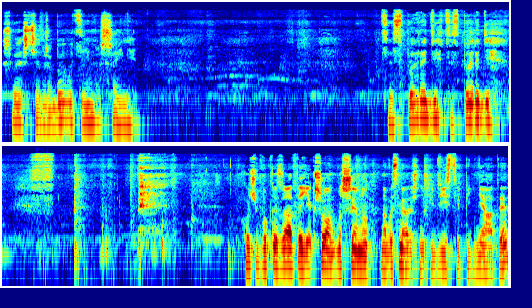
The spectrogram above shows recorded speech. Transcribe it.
Що я ще зробив у цій машині? Це спереді, це спереді. Хочу показати, якщо машину на восьмерочній підвісці підняти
